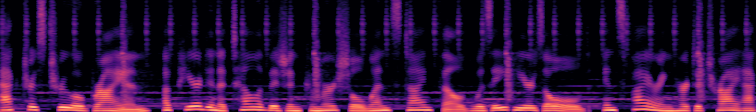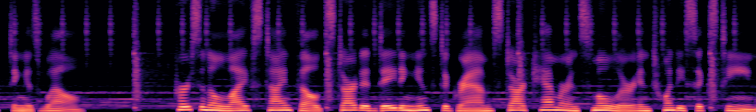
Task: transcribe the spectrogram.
actress True O'Brien, appeared in a television commercial when Steinfeld was eight years old, inspiring her to try acting as well. Personal life Steinfeld started dating Instagram star Cameron Smoller in 2016.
